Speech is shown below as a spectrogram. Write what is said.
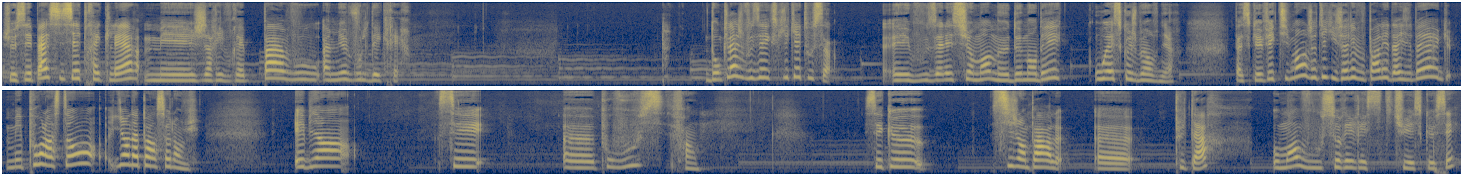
Je sais pas si c'est très clair, mais j'arriverai pas à, mieux vous le décrire. Donc là, je vous ai expliqué tout ça. Et vous allez sûrement me demander où est-ce que je vais en venir. Parce qu'effectivement, je dis que j'allais vous parler d'iceberg, mais pour l'instant, il n'y en a pas un seul en vue. Eh bien, c'est euh, pour vous, enfin, c'est que si j'en parle euh, plus tard, au moins vous saurez restituer ce que c'est,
